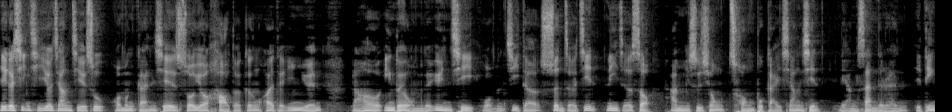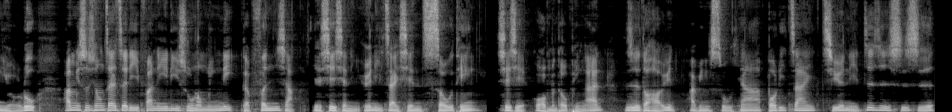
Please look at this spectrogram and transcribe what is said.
一个星期又将结束，我们感谢所有好的跟坏的因缘，然后应对我们的运气。我们记得顺则进，逆则守。阿明师兄从不改相信，良善的人一定有路。阿明师兄在这里翻译隶书农民利的分享，也谢谢你愿你在线收听，谢谢，我们都平安，日日都好运。阿明属下玻璃斋，祈愿你日日时时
